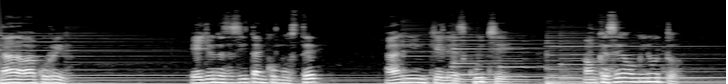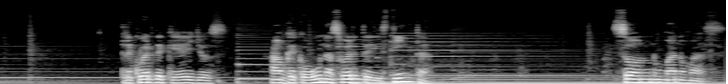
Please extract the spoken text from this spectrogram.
Nada va a ocurrir. Ellos necesitan como usted alguien que le escuche, aunque sea un minuto. Recuerde que ellos, aunque con una suerte distinta, son un humano más.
